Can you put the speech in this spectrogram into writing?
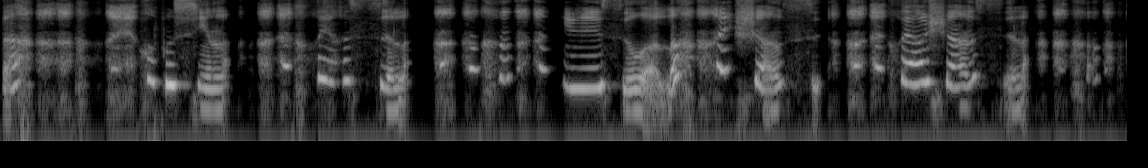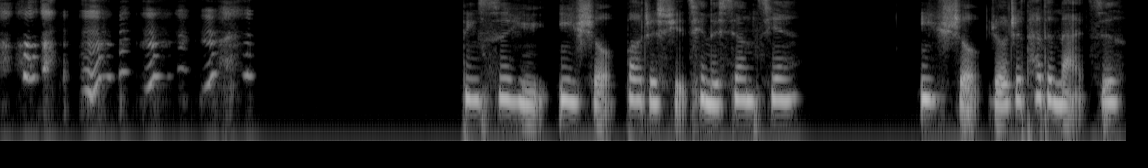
爸，我不行了，我要死了！你 晕死我了，爽死！我要爽死了！丁思雨一手抱着雪倩的香肩，一手揉着她的奶子，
